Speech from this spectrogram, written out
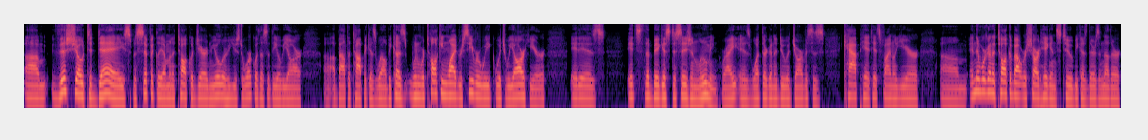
um, this show today, specifically, I'm going to talk with Jared Mueller, who used to work with us at the OBR, uh, about the topic as well. Because when we're talking wide receiver week, which we are here, it is it's the biggest decision looming, right? Is what they're going to do with Jarvis's cap hit his final year. Um, and then we're going to talk about Rashard Higgins too, because there's another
